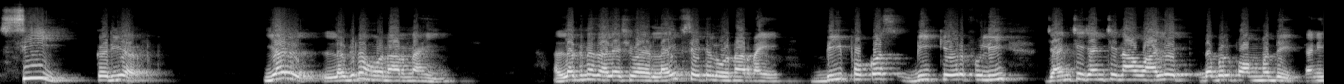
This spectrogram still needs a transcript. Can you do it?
सी करिअर यल लग्न होणार नाही. लग्न झाल्याशिवाय लाईफ सेटल होणार नाही. बी फोकस बी केअरफुली ज्यांचे ज्यांचे नाव आलेत डबल फॉर्ममध्ये त्यांनी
